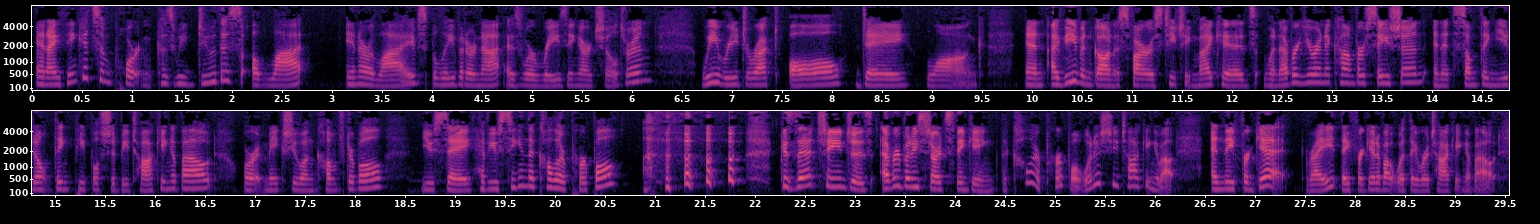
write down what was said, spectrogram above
And I think it's important because we do this a lot in our lives, believe it or not, as we're raising our children. We redirect all day long. And I've even gone as far as teaching my kids whenever you're in a conversation and it's something you don't think people should be talking about or it makes you uncomfortable, you say, Have you seen the color purple? Because that changes. Everybody starts thinking, the color purple, what is she talking about? And they forget, right? They forget about what they were talking about.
